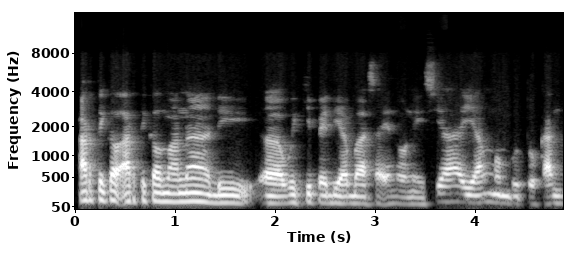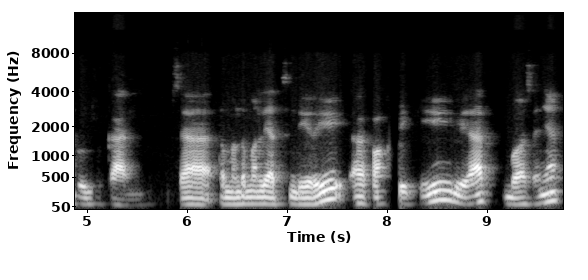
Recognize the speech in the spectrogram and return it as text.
artikel-artikel uh, mana di uh, Wikipedia bahasa Indonesia yang membutuhkan rujukan. Bisa teman-teman lihat sendiri, uh, Wiki lihat bahwasanya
